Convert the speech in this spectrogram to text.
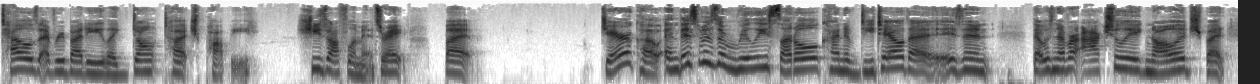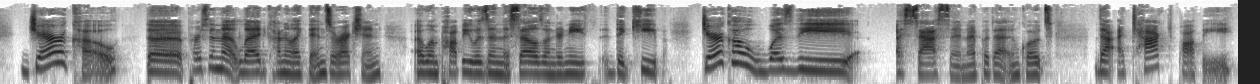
tells everybody like don't touch Poppy. She's off limits, right? But Jericho, and this was a really subtle kind of detail that isn't that was never actually acknowledged, but Jericho, the person that led kind of like the insurrection uh, when Poppy was in the cells underneath the keep, Jericho was the assassin. I put that in quotes that attacked Poppy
